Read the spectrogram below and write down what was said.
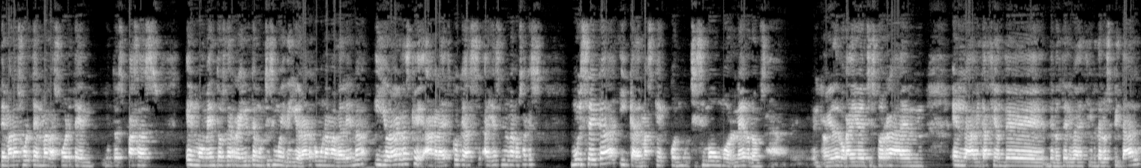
de mala suerte en mala suerte, entonces pasas en momentos de reírte muchísimo y de llorar como una magdalena, y yo la verdad es que agradezco que has, haya sido una cosa que es muy seca y que además que con muchísimo humor negro, o sea, el rollo de bocadillo de chistorra en, en la habitación de, del hotel, iba a decir, del hospital,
